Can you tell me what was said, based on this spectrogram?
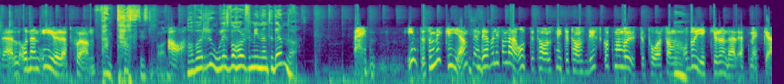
kväll och den är ju rätt skön. Fantastiskt val. Ja, Ja, vad roligt. Vad har du för minnen till den då? inte så mycket egentligen. Det väl liksom det här 80-tals, 90-talsdiskot man var ute på som, och då gick ju den där rätt mycket.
